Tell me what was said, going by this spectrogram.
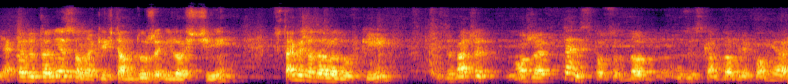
Jako, że to nie są jakieś tam duże ilości, wstawię to do lodówki i zobaczę, może w ten sposób do, uzyskam dobry pomiar.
